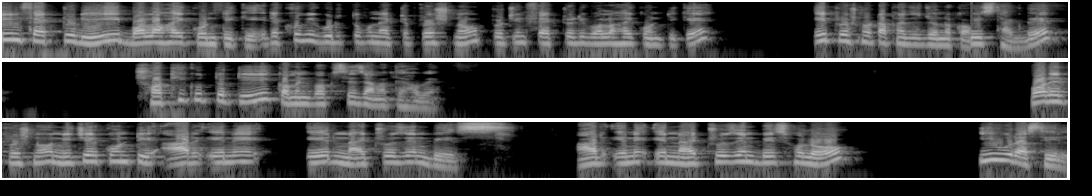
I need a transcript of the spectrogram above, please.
প্রোটিন ফ্যাক্টরি বলা হয় কোনটিকে? এটা খুবই গুরুত্বপূর্ণ একটা প্রশ্ন। প্রোটিন ফ্যাক্টরি বলা হয় কোনটিকে? এই প্রশ্নটা আপনাদের জন্য কমিজ থাকবে। সঠিক উত্তরটি কমেন্ট বক্সে জানাতে হবে। পরের প্রশ্ন, নিচের কোনটি আর এন এর নাইট্রোজেন বেস? আর এন এর নাইট্রোজেন বেস হলো ইউরাসিল।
